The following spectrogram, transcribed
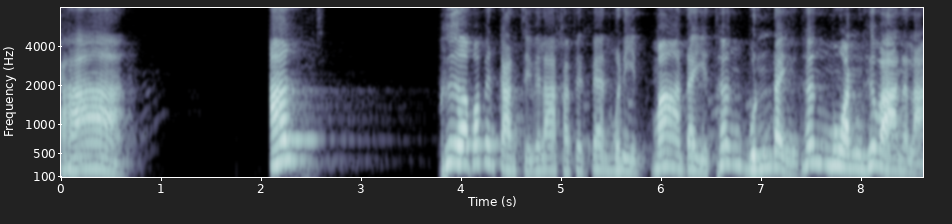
ค่ะอะเพื่อว่าเป็นการเสียเวลาค่ะแฟนๆมื้อนี้มาได้เทิงบุญได้เทิงมวลคือว่านั่นล่ะ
